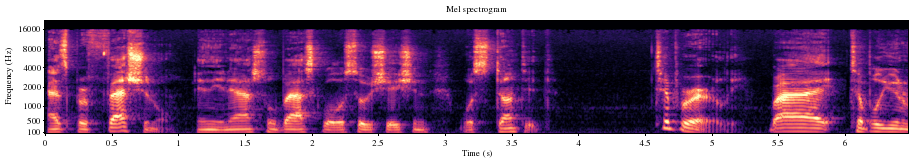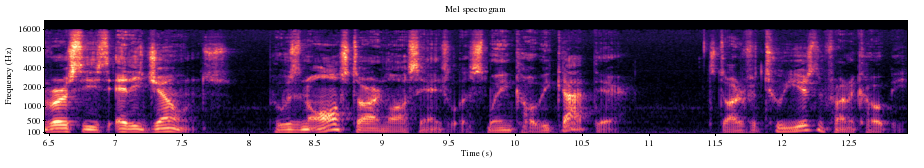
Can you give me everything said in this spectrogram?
as professional in the National Basketball Association was stunted temporarily by Temple University's Eddie Jones, who was an all star in Los Angeles when Kobe got there. Started for two years in front of Kobe.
